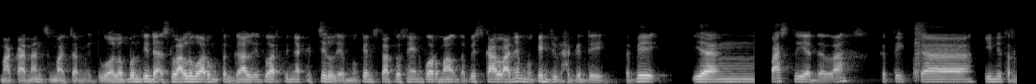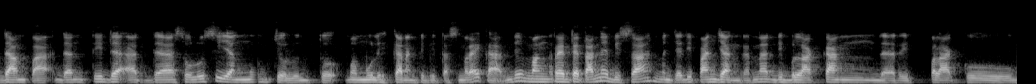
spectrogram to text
makanan semacam itu. Walaupun tidak selalu warung Tegal itu artinya kecil ya, mungkin statusnya informal, tapi skalanya mungkin juga gede. Tapi yang pasti adalah ketika ini terdampak dan tidak ada solusi yang muncul untuk memulihkan aktivitas mereka, ini memang rentetannya bisa menjadi panjang karena di belakang dari pelaku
